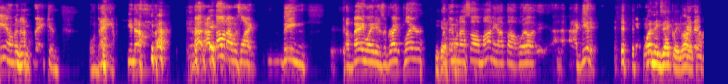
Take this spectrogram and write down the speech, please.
him and I'm thinking, well, damn, you know, I, I thought I was like being evaluated as a great player. Yeah. But then when I saw Monty, I thought, well, I, I get it. wasn't exactly a lot of Now,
